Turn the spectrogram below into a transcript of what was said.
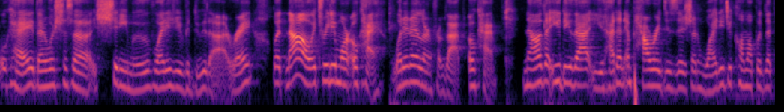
okay, that was just a shitty move. Why did you even do that? Right. But now it's really more, okay, what did I learn from that? Okay. Now that you do that, you had an empowered decision. Why did you come up with that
